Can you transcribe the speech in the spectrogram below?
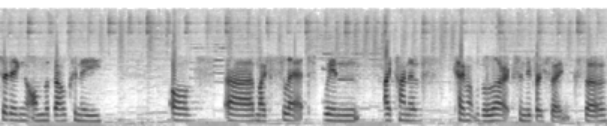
sitting on the balcony of uh, my flat when I kind of came up with the lyrics and everything. So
